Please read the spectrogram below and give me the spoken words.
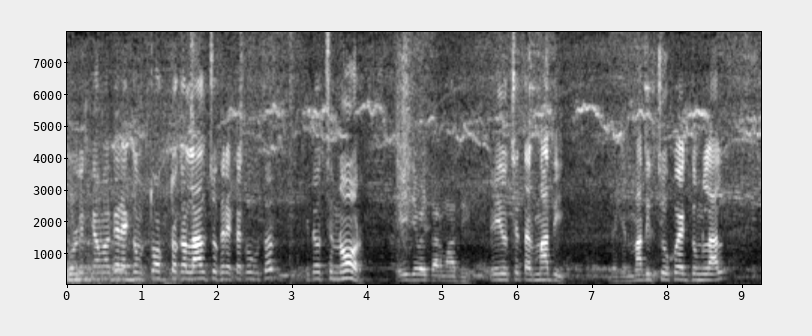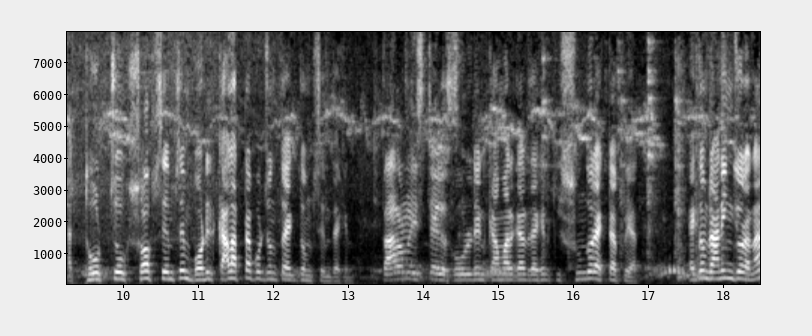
গোল্ডেন কামারগার একদম টকটকা লাল চোখের একটা কবুতর। এটা হচ্ছে নর। এই যে ভাই তার মাদি। এই হচ্ছে তার মাদি। দেখেন মাদির চোখও একদম লাল আর ঠোঁট চোখ সব সেম সেম বডির কালারটা পর্যন্ত একদম সেম দেখেন। তার অনেক স্টাইল গোল্ডেন কামারগার দেখেন কি সুন্দর একটা পেয়ার একদম রানিং জোড়া না?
